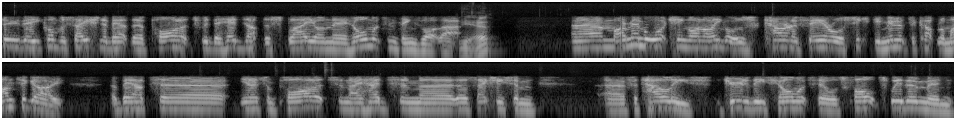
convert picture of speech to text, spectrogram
to the conversation about the pilots with the heads-up display on their helmets and things like that. Yeah. Um, I remember watching on, I think it was Current Affair or 60 Minutes a couple of months ago about, uh, you know, some pilots and they had some, uh, there was actually some uh, fatalities due to these helmets. There was faults with them and,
